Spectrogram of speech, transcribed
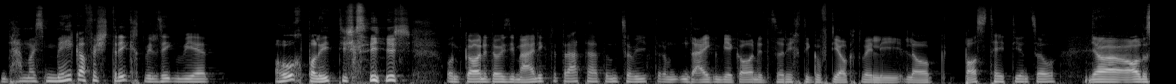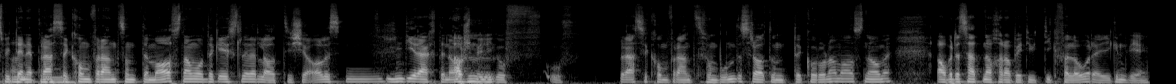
Und da haben wir uns mega verstrickt, weil es irgendwie hochpolitisch war und gar nicht unsere Meinung vertreten hat und so weiter und, und irgendwie gar nicht so richtig auf die aktuelle Lage gepasst hätte und so. Ja, alles mit diesen Pressekonferenzen und den Massnahmen, die der Gessler erlässt, ist ja alles indirekt eine Aber- Anspielung auf, auf Pressekonferenzen vom Bundesrat und den Corona-Massnahmen. Aber das hat nachher auch Bedeutung verloren, irgendwie.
